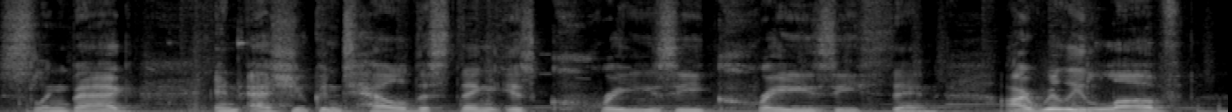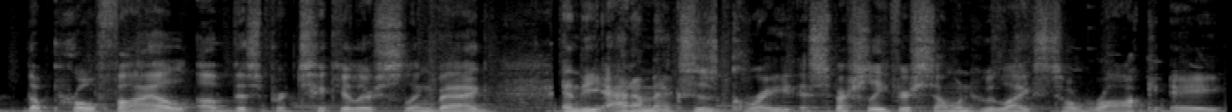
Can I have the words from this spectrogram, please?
sling bag. And as you can tell, this thing is crazy, crazy thin. I really love the profile of this particular sling bag. And the Atom X is great, especially if you're someone who likes to rock a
